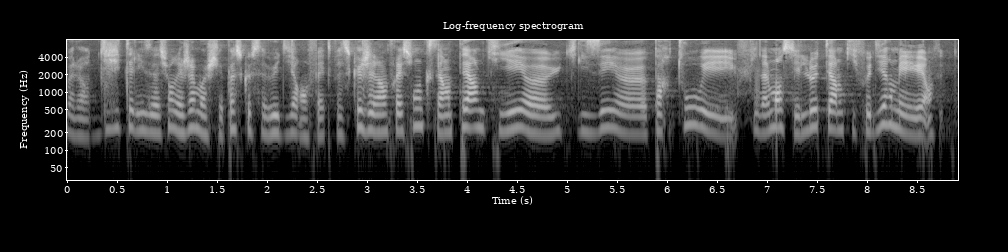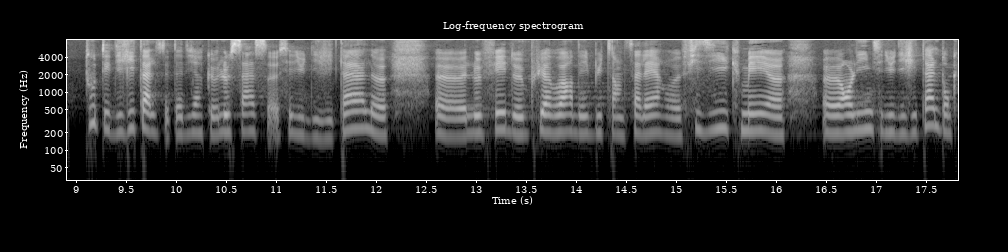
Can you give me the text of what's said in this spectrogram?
bah alors, digitalisation, déjà, moi, je ne sais pas ce que ça veut dire, en fait, parce que j'ai l'impression que c'est un terme qui est euh, utilisé euh, partout, et finalement, c'est le terme qu'il faut dire, mais tout est digital, c'est-à-dire que le SaaS, c'est du digital, le fait de plus avoir des bulletins de salaire physiques, mais en ligne, c'est du digital. Donc,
